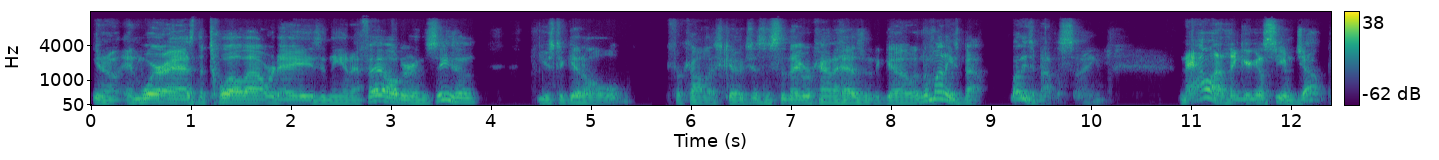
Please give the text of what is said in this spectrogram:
You know, and whereas the 12 hour days in the NFL during the season used to get old for college coaches, and so they were kind of hesitant to go. And the money's about money's about the same. Now I think you're going to see them jump.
